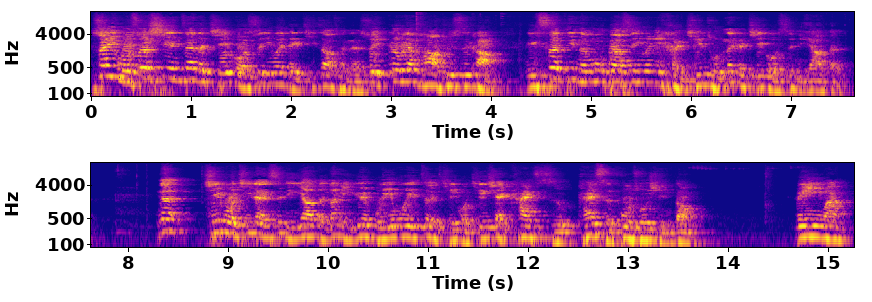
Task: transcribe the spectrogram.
所以我说现在的结果是因为累积造成的，所以各位要好好去思考。你设定的目标是因为你很清楚那个结果是你要的。那结果既然是你要的，那你愿不愿意为这个结果接下来开始开始付出行动？愿意吗？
